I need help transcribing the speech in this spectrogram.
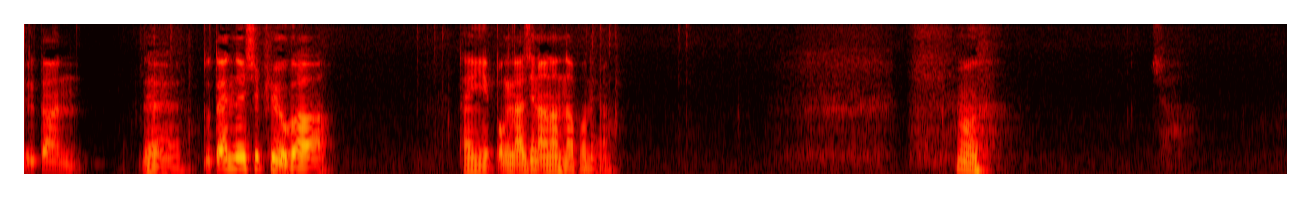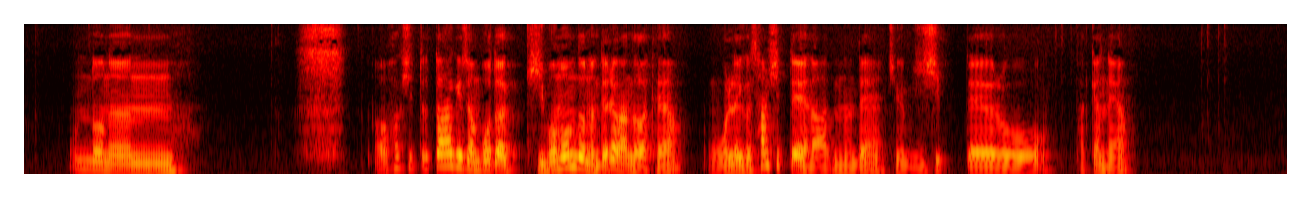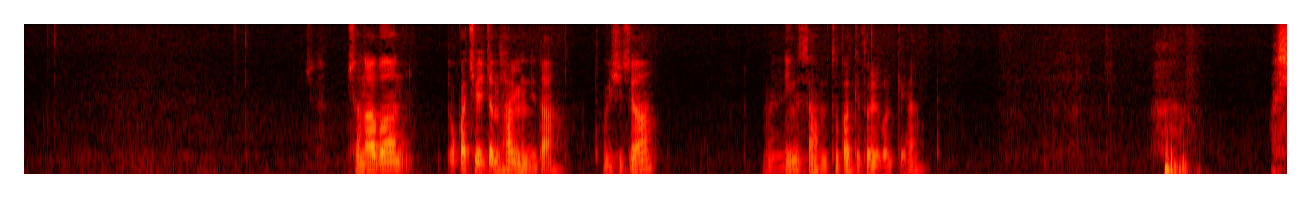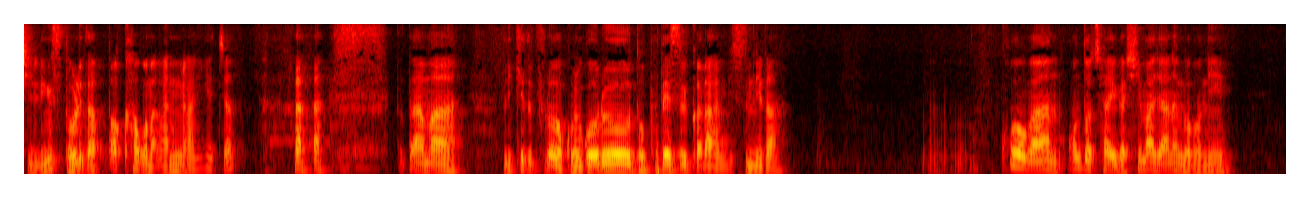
일단, 네, 또 뗐는 CPU가 다행히 뻥나진 않았나 보네요. 어. 온도는 어, 확실히 뜨뜻하기 전보다 기본 온도는 내려간 것 같아요. 원래 이거 30대에 나왔는데 지금 20대로 바뀌었네요. 전압은 똑같이 1.3입니다. 보이시죠? 링스 한번 두 바퀴 돌려볼게요. 아씨 링스 돌리다 뻑 하고 나가는 건 아니겠죠? 또 아마 리퀴드 프로가 골고루 도포됐을 거라 믿습니다. 어, 코어 간 온도 차이가 심하지 않은 거 보니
